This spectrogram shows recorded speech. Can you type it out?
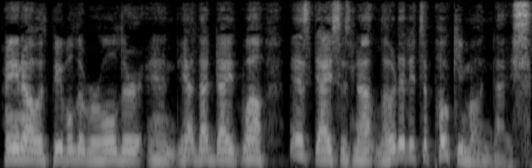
hanging out with people that were older and yeah that dice well this dice is not loaded it's a pokemon dice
